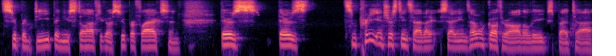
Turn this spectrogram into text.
super deep, and you still have to go super flex. And there's there's some pretty interesting set, settings. I won't go through all the leagues, but uh,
